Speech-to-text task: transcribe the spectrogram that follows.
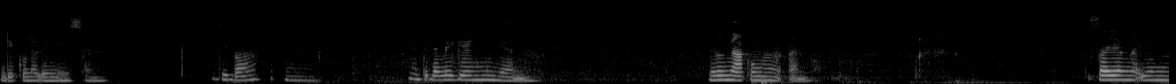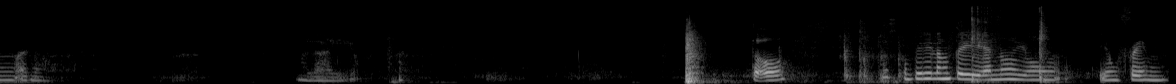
Hindi ko nalinisan. Diba? Hmm. Yan, pinamigay niya yan. Meron nga akong ano. Sayang nga yung ano. Malayo. Ito oh. Tapos kung pili lang to eh, ano, yung, yung frame.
